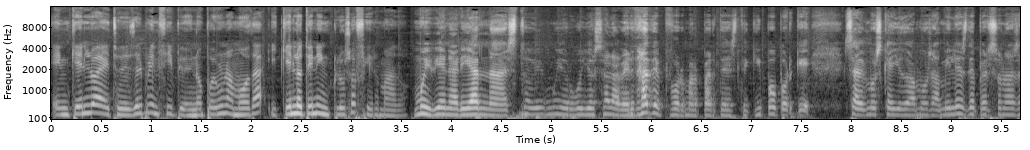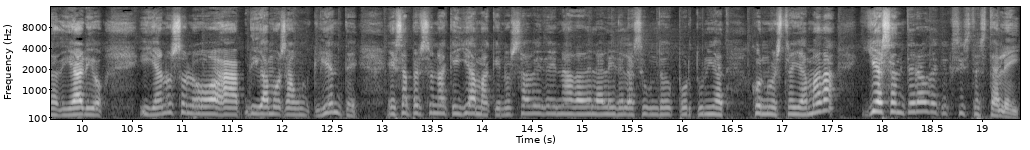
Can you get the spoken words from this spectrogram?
en quién lo ha hecho desde el principio y no por una moda y quién lo tiene incluso firmado. Muy bien, Ariadna, estoy muy orgullosa, la verdad, de formar parte de este equipo porque sabemos que ayudamos a miles de personas a diario y ya no solo a, digamos, a un cliente, esa persona que llama, que no sabe de nada de la ley de la segunda oportunidad, con nuestra llamada ya se ha enterado de que existe esta ley.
